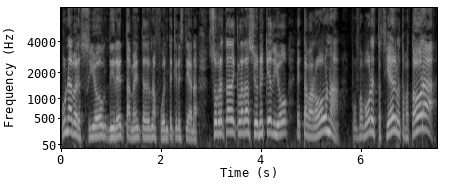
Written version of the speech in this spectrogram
una versión directamente de una fuente cristiana sobre estas declaraciones que dio esta varona. Por favor, esta sierva, esta pastora.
